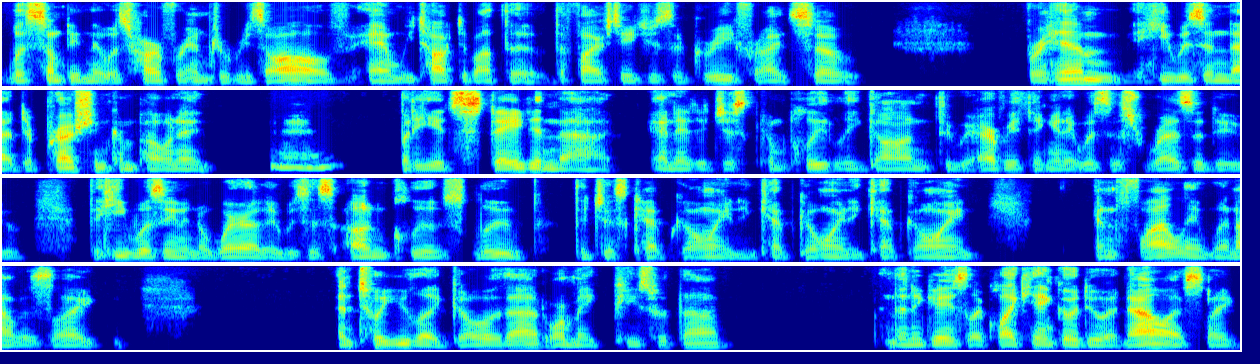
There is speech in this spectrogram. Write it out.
was something that was hard for him to resolve. And we talked about the the five stages of grief, right? So for him, he was in that depression component, mm. But he had stayed in that and it had just completely gone through everything. And it was this residue that he wasn't even aware of. It was this unclosed loop that just kept going and kept going and kept going. And finally, when I was like, until you let go of that or make peace with that, and then again, he's like, well, I can't go do it now. It's like,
